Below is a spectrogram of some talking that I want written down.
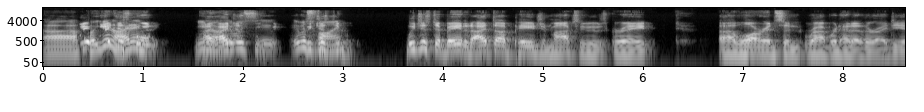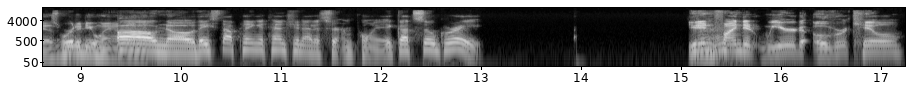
Uh, I- but you I know, just I didn't. went- you know, I it just- was it, it was we just fine. We just debated. I thought Page and Moxley was great. Uh, Lawrence and Robert had other ideas. Where did you land? Oh on no, they stopped paying attention at a certain point. It got so great. You didn't Alright. find it weird overkill?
